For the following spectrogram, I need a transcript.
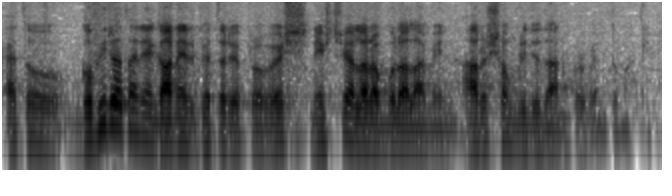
এত গভীরতা নিয়ে গানের ভেতরে প্রবেশ। নিশ্চয়ই আল্লাহ রাবুল আলমিন আরও সমৃদ্ধি দান করবেন তোমাকে।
